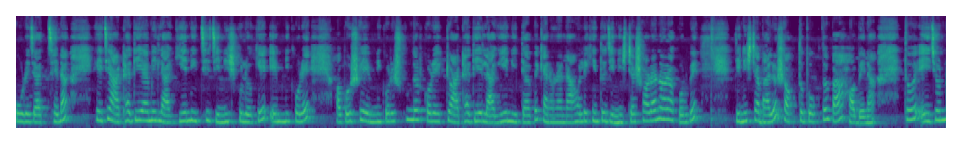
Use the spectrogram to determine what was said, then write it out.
পড়ে যাচ্ছে না। এই যে আঠা দিয়ে আমি লাগিয়ে নিচ্ছি জিনিসগুলোকে, এমনি করে, অবশ্যই এমনি করে সুন্দর করে একটু আঠা দিয়ে লাগিয়ে নিতে হবে, কেননা না হলে কিন্তু জিনিসটা সরানড়া করবে। জিনিসটা ভালো শক্তপোক্ত বা হবে না। তো এই জন্য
